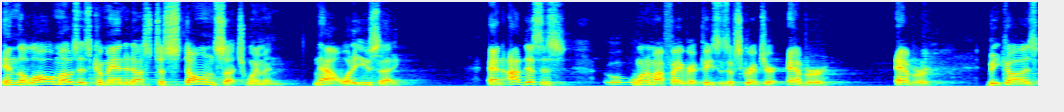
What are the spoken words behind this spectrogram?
In the law, Moses commanded us to stone such women. Now, what do you say? And I, this is one of my favorite pieces of scripture ever, ever because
